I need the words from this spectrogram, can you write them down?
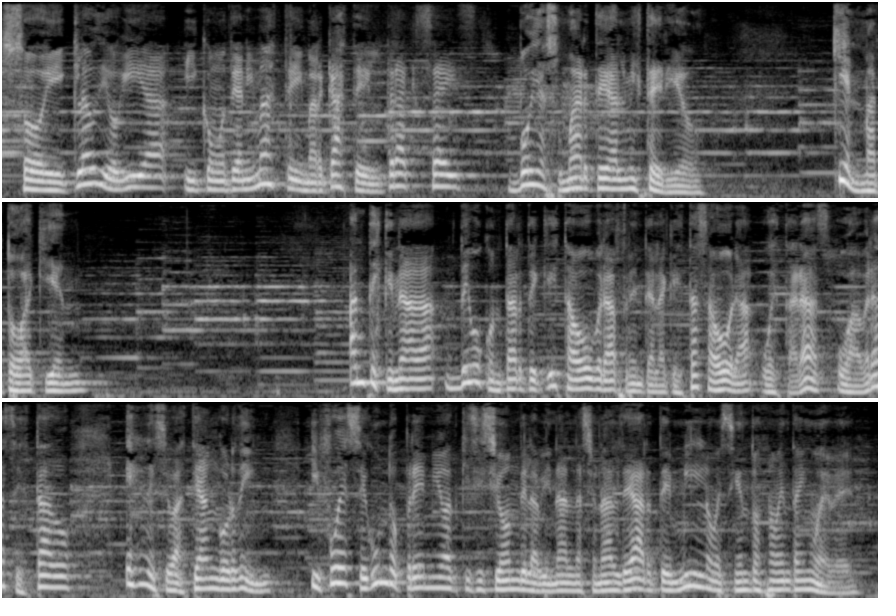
Soy Claudio Guía y como te animaste y marcaste el track 6, voy a sumarte al misterio. ¿Quién mató a quién? Antes que nada, debo contarte que esta obra frente a la que estás ahora, o estarás, o habrás estado, es de Sebastián Gordín y fue segundo premio adquisición de la Bienal Nacional de Arte 1999.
